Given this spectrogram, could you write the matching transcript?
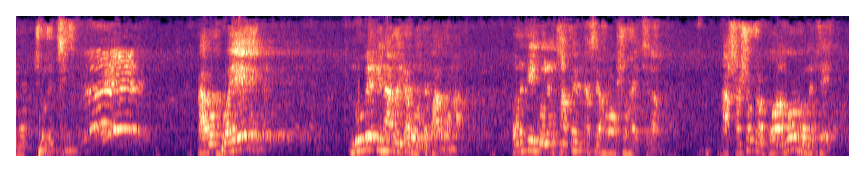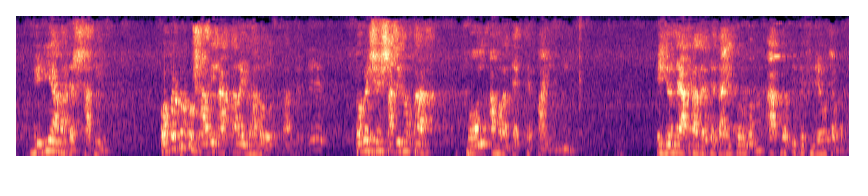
মুখ চলেছে। কারও ভয়ে লুবে কিনা আমি এটা বলতে পারব না। অনেকেই বলেন, ছাপের কাছে আমরা অসহায় ছিলাম। আর শাসকরা বরাবর বলেছে, মিডিয়া আমাদের স্বাধীন। কতটুকু স্বাধীন আপনারাই ভালো বলতে পারবেন। তবে সে স্বাধীনতার ফল আমরা দেখতে পাইনি। এই জন্য আপনাদেরকে দায়ী করব না অতীতে ফিরেও যাব না।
